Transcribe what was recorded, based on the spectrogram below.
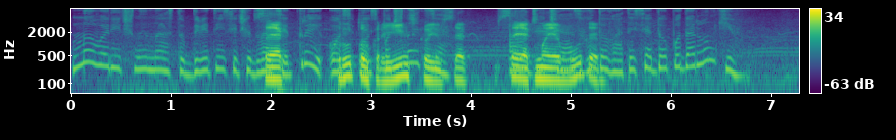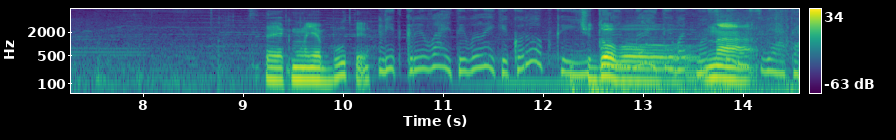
Новорічний наступ 2023 ось Круто ось українською, все, все як має час бути. готуватися до подарунків. Все як має бути. Відкривайте великі коробки і Чудово в на- свята.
